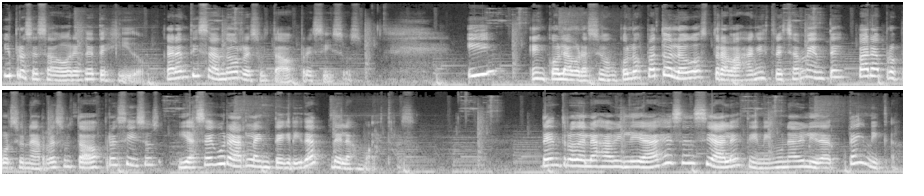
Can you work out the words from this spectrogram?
y procesadores de tejido, garantizando resultados precisos y en colaboración con los patólogos trabajan estrechamente para proporcionar resultados precisos y asegurar la integridad de las muestras. Dentro de las habilidades esenciales tienen una habilidad técnica,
